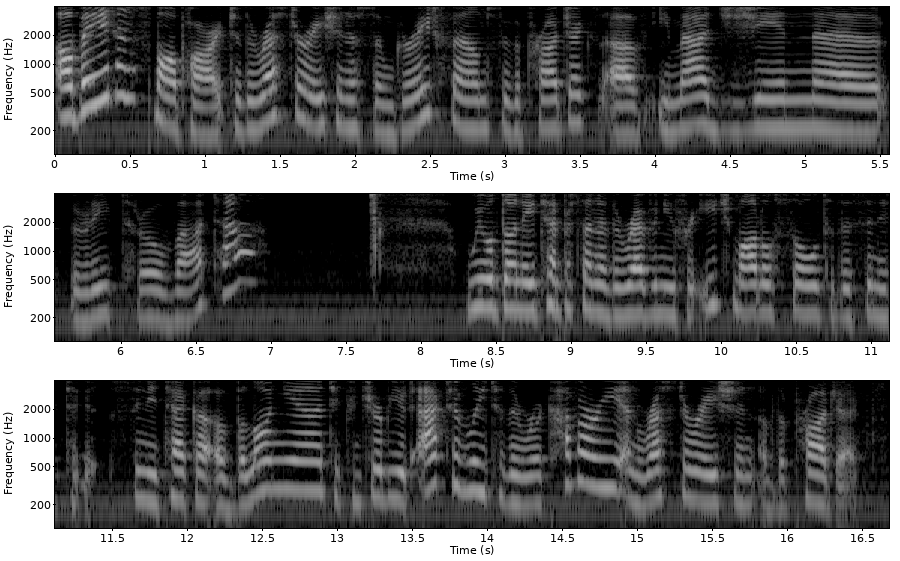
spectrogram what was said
albeit in small part, to the restoration of some great films through the projects of Immagine uh, Ritrovata we will donate 10% of the revenue for each model sold to the Cineteca of Bologna to contribute actively to the recovery and restoration of the projects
